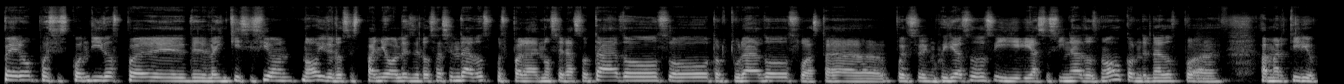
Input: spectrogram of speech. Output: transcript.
pero pues escondidos pues, de la Inquisición, ¿no? Y de los españoles, de los hacendados, pues para no ser azotados o torturados o hasta pues enjuiciados y, asesinados, ¿no? Condenados a, martirio.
